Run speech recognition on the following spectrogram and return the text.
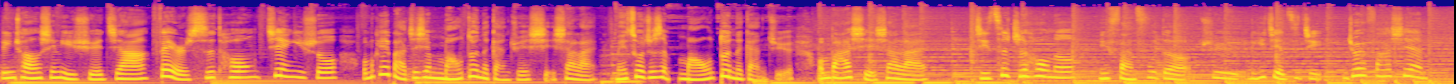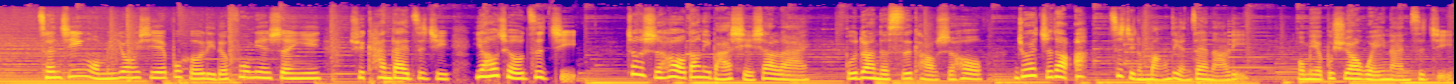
临床心理学家费尔斯通建议说，我们可以把这些矛盾的感觉写下来。没错，就是矛盾的感觉。我们把它写下来几次之后呢，你反复的去理解自己，你就会发现，曾经我们用一些不合理的负面声音去看待自己，要求自己。这个时候，当你把它写下来，不断的思考时候，你就会知道啊，自己的盲点在哪里。我们也不需要为难自己。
